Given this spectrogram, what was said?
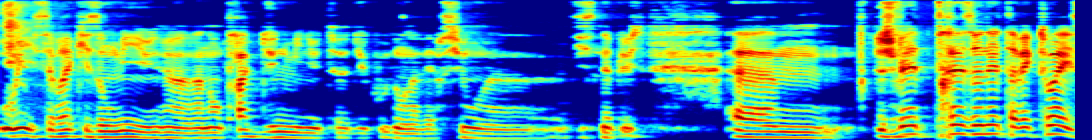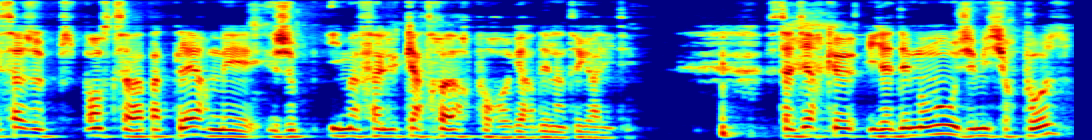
Oui, c'est vrai qu'ils ont mis une- un, entracte d'une minute du coup dans la version euh, Disney+. Euh, je vais être très honnête avec toi et ça, je pense que ça va pas te plaire, mais je, il m'a fallu quatre heures pour regarder l'intégralité. C'est-à-dire que il y a des moments où j'ai mis sur pause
